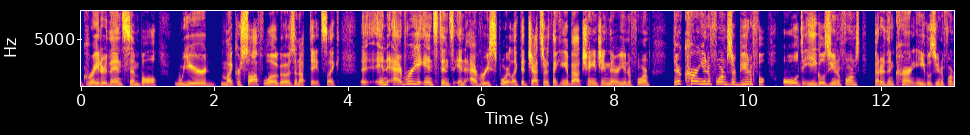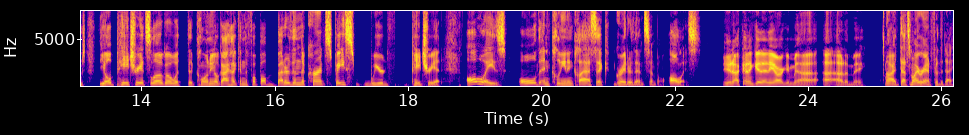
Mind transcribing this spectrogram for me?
greater than symbol, weird Microsoft logos and updates. Like in every instance, in every sport, like the Jets are thinking about changing their uniform. Their current uniforms are beautiful. Old Eagles uniforms better than current Eagles uniforms. The old Patriots logo with the colonial guy hiking the football better than the current space weird Patriot. Always old and clean and classic, greater than simple. Always. You're not going to get any argument uh, uh, out of me. All right, that's my rant for the day.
